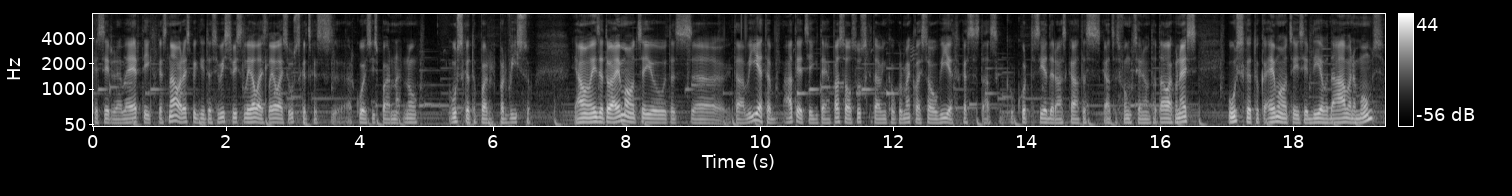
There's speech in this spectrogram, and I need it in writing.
kas ir vērtīgs, kas nav. Respektīvi, tas ir viss, viss lielais, lielais uzskats, kas, ar ko es vispār ne, nu, uzskatu par, par visu. Jā, un līdz ar to emociju tas, tā vieta, attiecīgi tajā pasaules uzskatā, viņi kaut kur meklē savu vietu, kas tas tās, kur, tas iedarās, kā tas, kā tas funkcionē un tā tālāk. Un es uzskatu, ka emocijas ir dieva dāvana mums,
